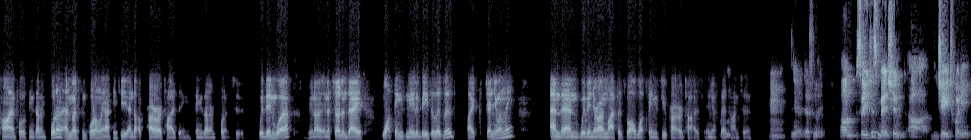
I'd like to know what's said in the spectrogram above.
time for the things that are important, and most importantly, I think you end up prioritizing things that are important too. Within work, you know, in a certain day, what things need to be delivered, like genuinely, and then within your own life as well, what things do you prioritize in your spare mm. time too? Mm. Yeah, definitely. Um, so you just mentioned uh, the G20,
